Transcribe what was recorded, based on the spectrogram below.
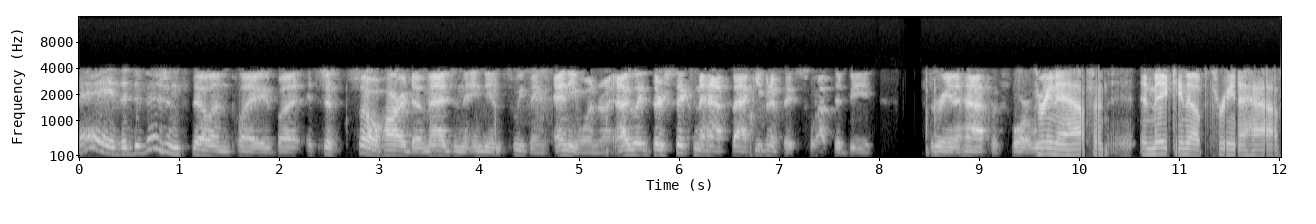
hey, the division's still in play, but it's just so hard to imagine the Indians sweeping anyone right now. They're six and a half back. Even if they swept, it'd be three and a half with four weeks. Three and a half, and, and making up three and a half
